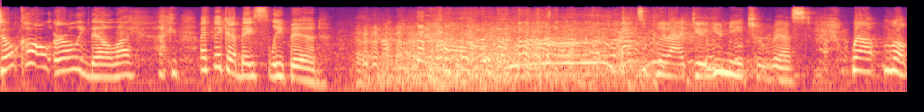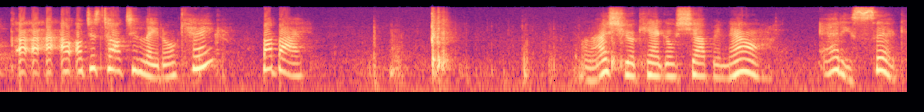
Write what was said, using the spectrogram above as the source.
don't call early, Nell. I, I, I think I may sleep in. That's a good idea. You need your rest. Well, look, I, I, I- I'll just talk to you later, okay? Bye-bye. Well, I sure can't go shopping now. Addy's sick.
